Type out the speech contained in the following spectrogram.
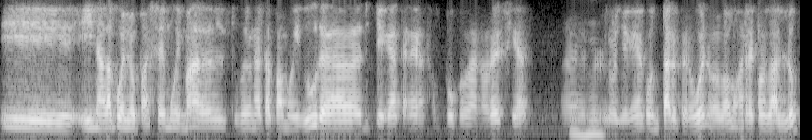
y, y nada, pues lo pasé muy mal, tuve una etapa muy dura, llegué a tener hasta un poco de anorexia, lo llegué a contar, pero bueno, vamos a recordarlo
